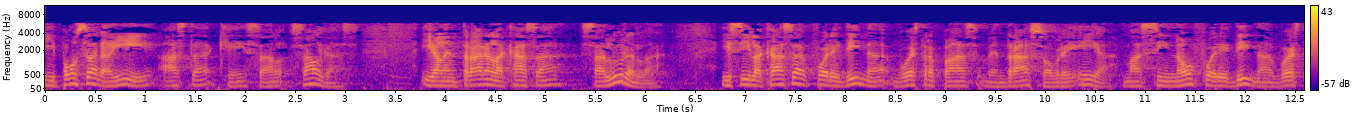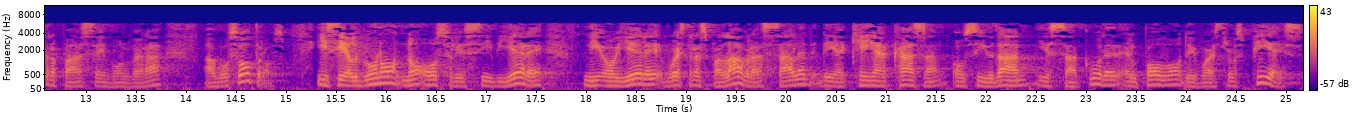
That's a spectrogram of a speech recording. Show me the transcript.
y posad allí hasta que sal- salgas. Y al entrar en la casa, salúdenla. Y si la casa fuere digna, vuestra paz vendrá sobre ella. Mas si no fuere digna, vuestra paz se volverá a vosotros. Y si alguno no os recibiere ni oyere vuestras palabras, saled de aquella casa o ciudad y sacuded el polvo de vuestros pies.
